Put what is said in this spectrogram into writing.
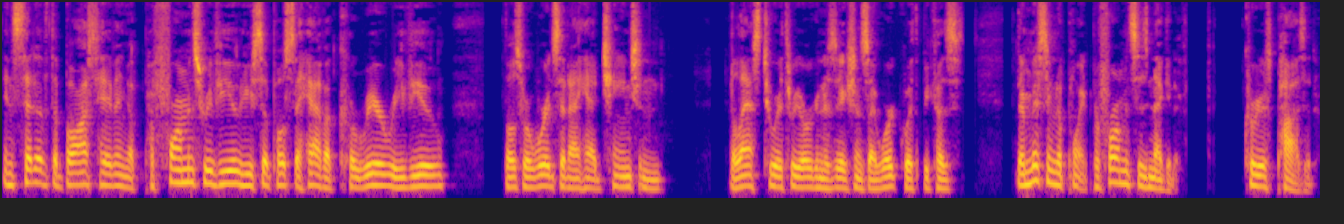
instead of the boss having a performance review, you're supposed to have a career review. Those were words that I had changed in the last two or three organizations I work with because they're missing the point. Performance is negative. Career is positive.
